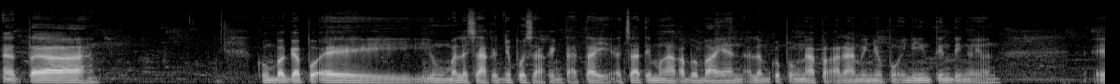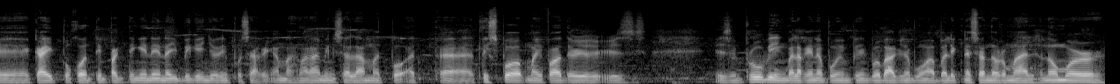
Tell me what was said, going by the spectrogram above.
At ah, kumbaga po eh, yung malasakit nyo po sa aking tatay at sa ating mga kababayan, alam ko pong napakarami nyo pong iniintindi ngayon. Eh, kahit po konting pagtingin na ibigay nyo rin po sa aking ama. Maraming salamat po at ah, at least po my father is is improving. Malaki na po yung pinagbabago na bumabalik na sa normal. No more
